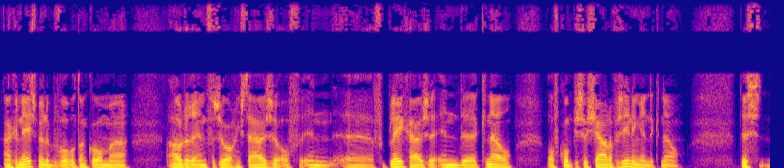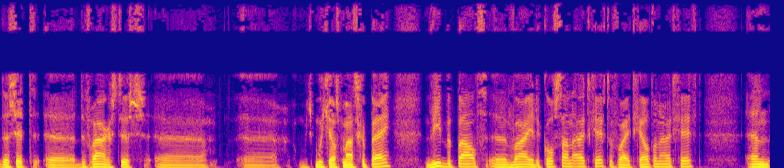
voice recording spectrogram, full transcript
aan geneesmiddelen bijvoorbeeld, dan komen ouderen in verzorgingstehuizen of in uh, verpleeghuizen in de knel. Of komt je sociale voorziening in de knel. Dus daar zit, uh, de vraag is dus, moet je als maatschappij, wie bepaalt waar je de kosten aan uitgeeft of waar je het geld aan uitgeeft? En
